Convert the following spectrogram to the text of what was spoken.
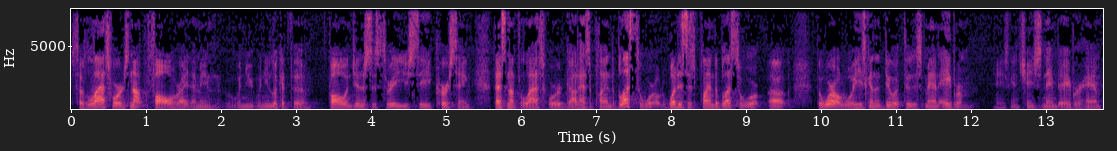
So the last word is not the fall, right? I mean, when you when you look at the fall in Genesis 3, you see cursing. That's not the last word. God has a plan to bless the world. What is his plan to bless the, wor- uh, the world? Well, he's going to do it through this man, Abram. He's going to change his name to Abraham.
